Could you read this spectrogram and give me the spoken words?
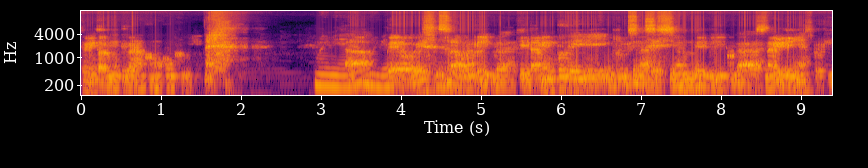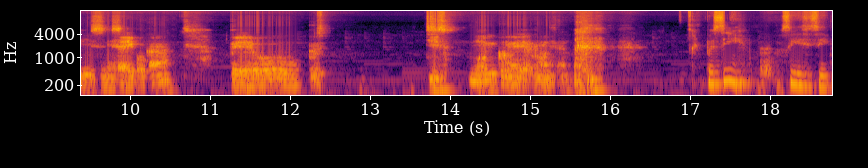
eventualmente verán cómo concluyen. Muy bien, ah, muy bien. Pero es, es, una buena película que también puede incluirse en la sesión de películas navideñas porque es en esa época, pero pues sí es muy comedia romántica. Pues sí, sí, sí, sí.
